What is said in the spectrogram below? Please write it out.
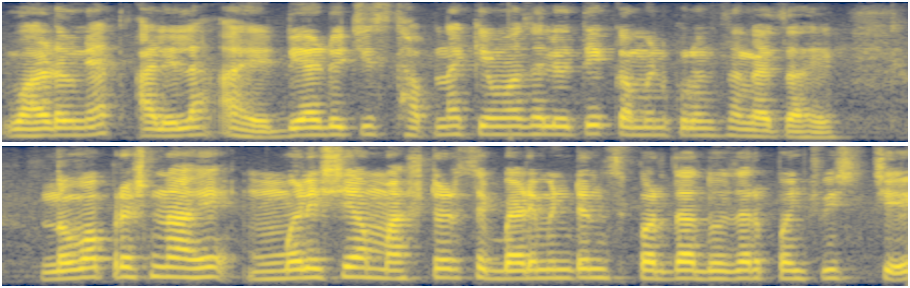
वाढवण्यात आलेला आहे. डी आर डीची स्थापना केव्हा झाली होती कमेंट करून सांगायचं आहे. नवा प्रश्न आहे मलेशिया मास्टर्स बॅडमिंटन स्पर्धा दोन हजार पंचवीसचे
